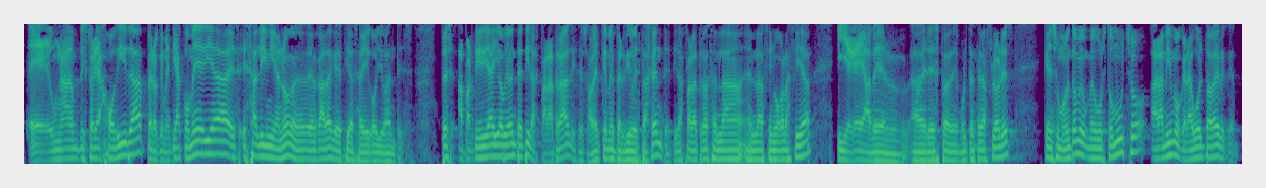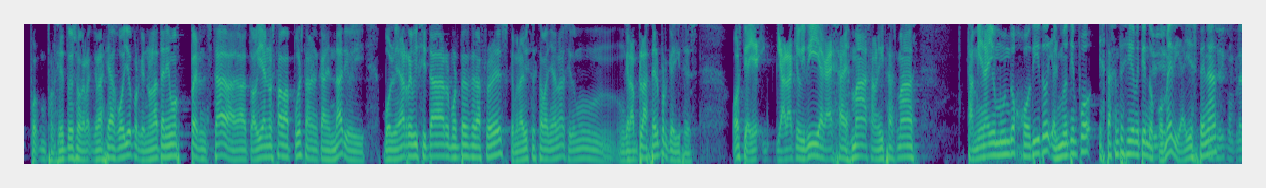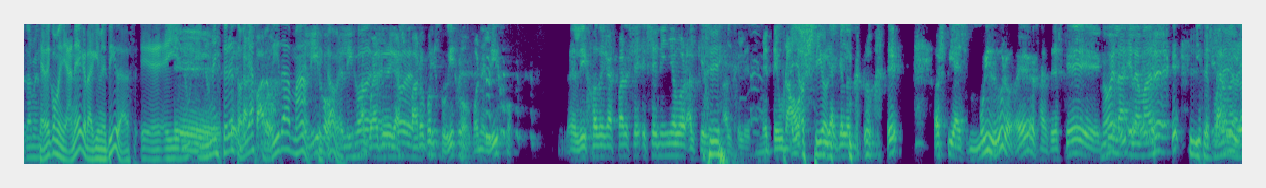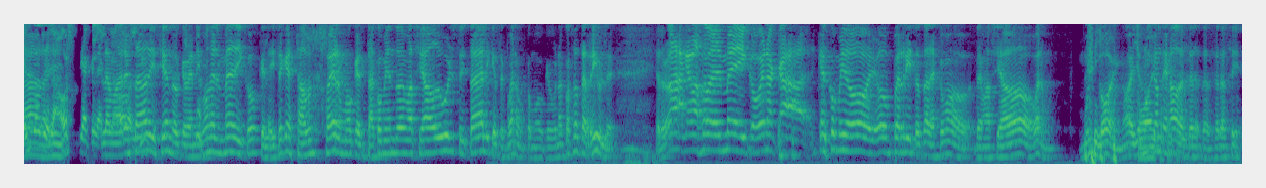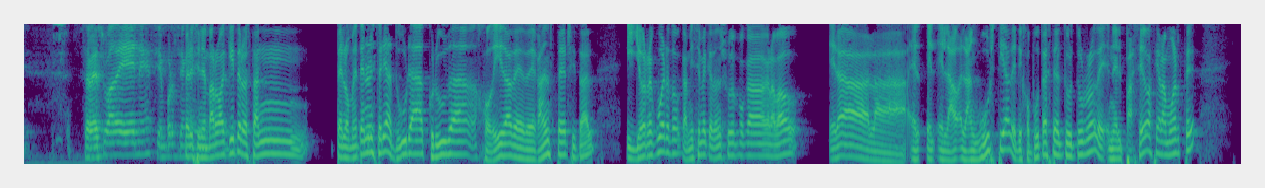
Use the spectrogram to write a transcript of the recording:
eh, una historia jodida, pero que metía comedia, es, esa línea, ¿no? Delgada que decías ahí, Goyo, antes. Entonces, a partir de ahí, obviamente, tiras para atrás, dices, a ver qué me perdió esta gente. Tiras para atrás en la, en la filmografía y llegué a ver, a ver esta de Muertes de las Flores, que en su momento me, me gustó mucho. Ahora mismo que la he vuelto a ver, por, por cierto, eso, gra- gracias Goyo, porque no la teníamos pensada, todavía no estaba puesta en el calendario y volver a revisitar Muertes de las Flores, que me la he visto esta mañana, ha sido un, un gran placer porque dices, hostia, y, y ahora que hoy día cada vez sabes más, analizas más, también hay un mundo jodido y al mismo tiempo esta gente sigue metiendo comedia. Hay escenas Sí, sí, completamente. que hay de comedia negra aquí metidas. Eh, y en- Eh, en una historia todavía Gasparo, jodida más. el si hijo, cabe. el hijo Acuérdate de el hijo Gasparo con su hijo, con el hijo. El hijo de Gaspar, ese, ese niño al que, Sí. al que le mete una Ay, hostia hostia. que lo cruje. Hostia, es muy duro, ¿eh? O sea, es que... No, y la- y la madre- Y, y se te está pone a riendo de la hostia que le La madre estaba al diciendo que venimos del médico, que le dice que está enfermo, que está comiendo demasiado dulce y tal, y que se, bueno, como que una cosa terrible. Y otro, ah, ¿qué vas a ver el médico? Ven acá, ¿qué has comido hoy? Oh, un perrito, tal. Es como demasiado, bueno, muy Sí. ¿no? Ellos nunca han dejado de ser, de ser así. Se ve su ADN 100%. Pero sin embargo aquí te lo están... Te lo meten en una historia dura, cruda, jodida de, de gángsters y tal. Y yo recuerdo que a mí se me quedó en su época grabado era la, la, angustia del hijo puta este del turturro en el paseo hacia la muerte.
